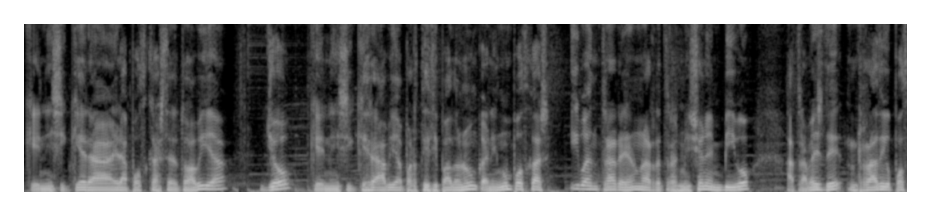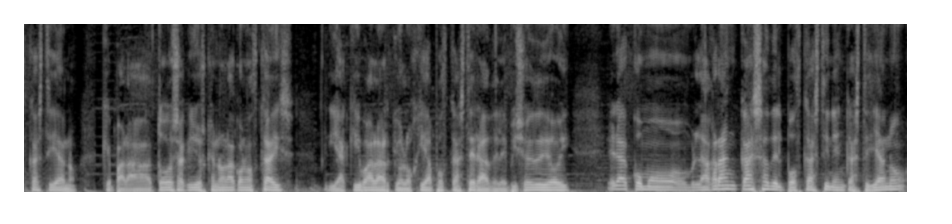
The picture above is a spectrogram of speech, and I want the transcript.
que ni siquiera era podcaster todavía, yo, que ni siquiera había participado nunca en ningún podcast, iba a entrar en una retransmisión en vivo a través de Radio Podcastiano, que para todos aquellos que no la conozcáis, y aquí va la arqueología podcastera del episodio de hoy, era como la gran casa del podcasting en castellano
